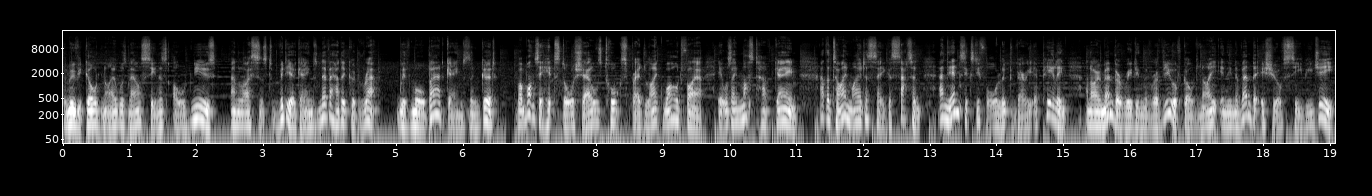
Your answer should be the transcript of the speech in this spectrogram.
The movie GoldenEye was now seen as old news, and licensed video games never had a good rap, with more bad games than good. But once it hit store shelves, talk spread like wildfire. It was a must-have game. At the time I had a Sega Saturn, and the N64 looked very appealing, and I remember reading the review of GoldenEye in the November issue of CVG,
